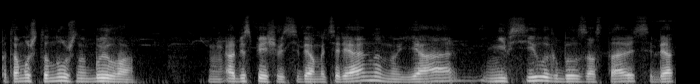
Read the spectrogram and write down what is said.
потому что нужно было обеспечивать себя материально, но я не в силах был заставить себя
